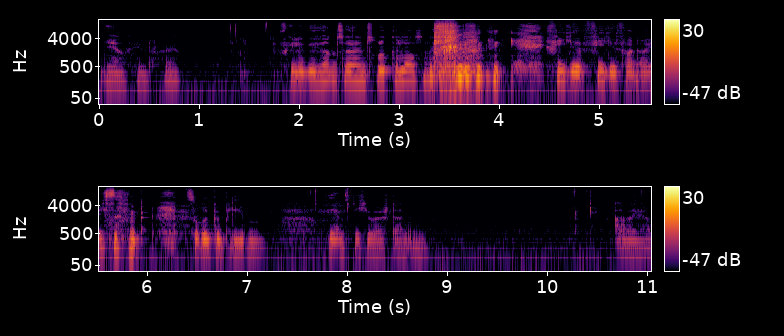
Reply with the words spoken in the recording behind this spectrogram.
Ja, auf jeden Fall. Viele Gehirnzellen zurückgelassen. viele, viele von euch sind zurückgeblieben. Sie haben es nicht überstanden. Aber ja.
